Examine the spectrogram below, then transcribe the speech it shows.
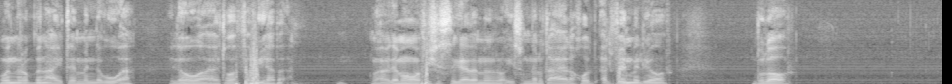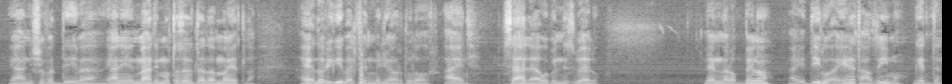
وإن ربنا هيتم النبوءة اللي هو هيتوفى فيها بقى. ما دام هو مفيش استجابة من الرئيس قلنا له تعالى خد ألفين مليار. دولار. يعني شوف قد إيه بقى. يعني المهدي المنتظر ده لما يطلع هيقدر يجيب ألفين مليار دولار عادي. سهل أوي بالنسبة له. لأن ربنا هيديله آيات عظيمة جدا.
